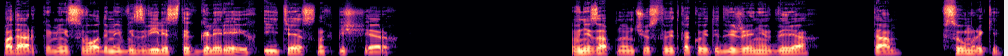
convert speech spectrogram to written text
подарками и сводами, в извилистых галереях и тесных пещерах. Внезапно он чувствует какое-то движение в дверях. Там, в сумраке,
